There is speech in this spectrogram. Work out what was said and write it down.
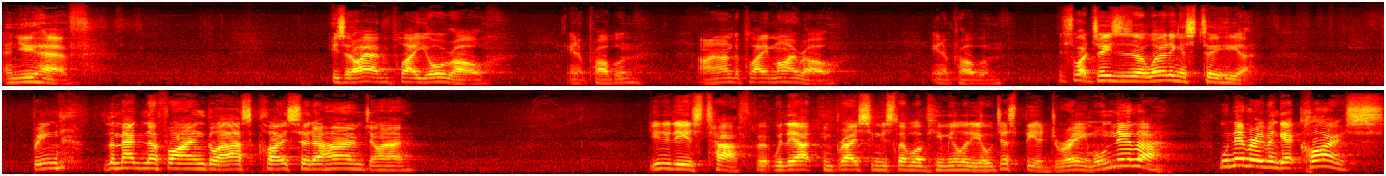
and you have is that I overplay your role in a problem, I underplay my role in a problem. This is what Jesus is alerting us to here. Bring the magnifying glass closer to home, Jono. Unity is tough, but without embracing this level of humility, it'll just be a dream. We'll never, we'll never even get close.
